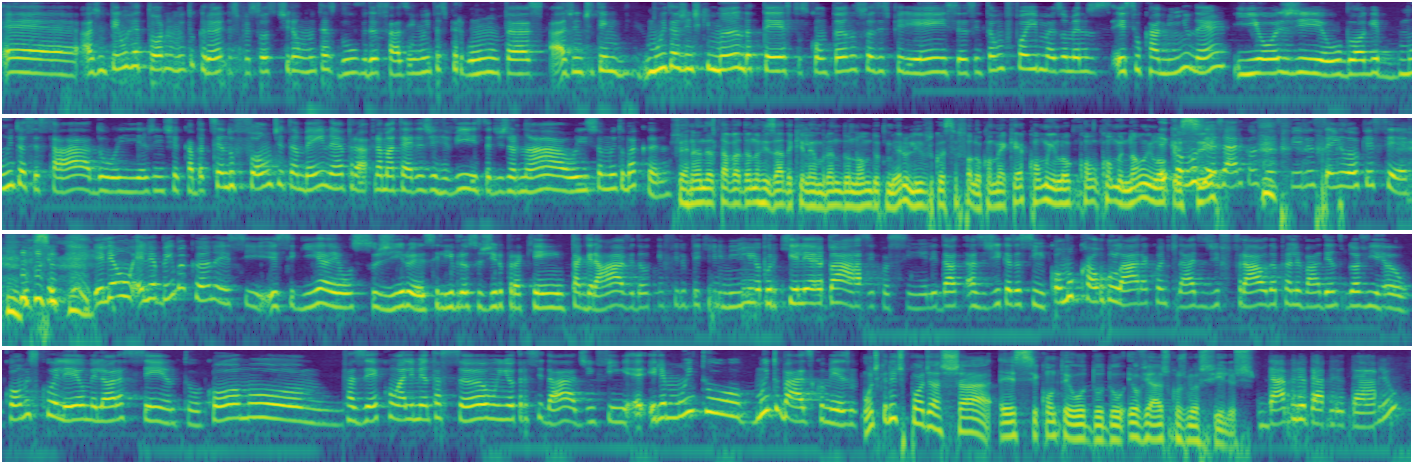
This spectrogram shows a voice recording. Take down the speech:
é, a gente tem um retorno muito grande, as pessoas tiram muitas dúvidas, fazem muitas perguntas, a gente tem muita gente que manda textos contando suas experiências, então foi mais ou menos esse o caminho, né? E hoje o blog é muito acessado e a gente acaba sendo fonte também, né, para matérias de revista, de jornal, e isso é muito bacana. Fernanda estava dando risada aqui lembrando do nome do primeiro livro que você falou, como é que é? Como, enlou como, como não enlouquecer. Como viajar com seus filhos sem enlouquecer. ele, é um, ele é bem bacana esse, esse guia, eu sugiro, esse livro eu sugiro para quem tá grávida ou tem filho pequenininho, porque ele é básico, assim, ele dá as dicas, assim, como calcular a quantidade de fralda para levar dentro do avião, como escolher o melhor assento, como fazer com alimentação em outra cidade, enfim, é, ele é muito, muito básico mesmo. Onde que a gente pode achar esse conteúdo do Eu Viajo com os Meus Filhos? www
